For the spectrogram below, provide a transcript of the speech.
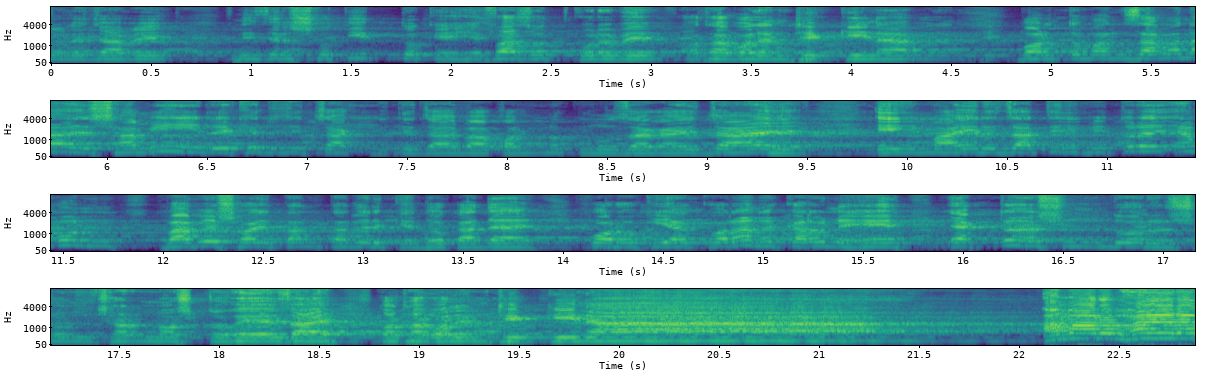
চলে যাবে, নিজের সতীত্বকে হেফাজত করবে। কথা বলেন ঠিক কি না বর্তমান জামানায় স্বামী রেখে যদি চাকরিতে যায় বা অন্য কোনো জায়গায় যায়, এই মায়ের জাতির ভিতরে এমন ভাবে শয়তান তাদেরকে ধোকা দেয়। পরকিয়া করার কারণে একটা সুন্দর সংসার নষ্ট হয়ে যায়। কথা বলেন ঠিক কি না আমার ভাইয়েরা,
